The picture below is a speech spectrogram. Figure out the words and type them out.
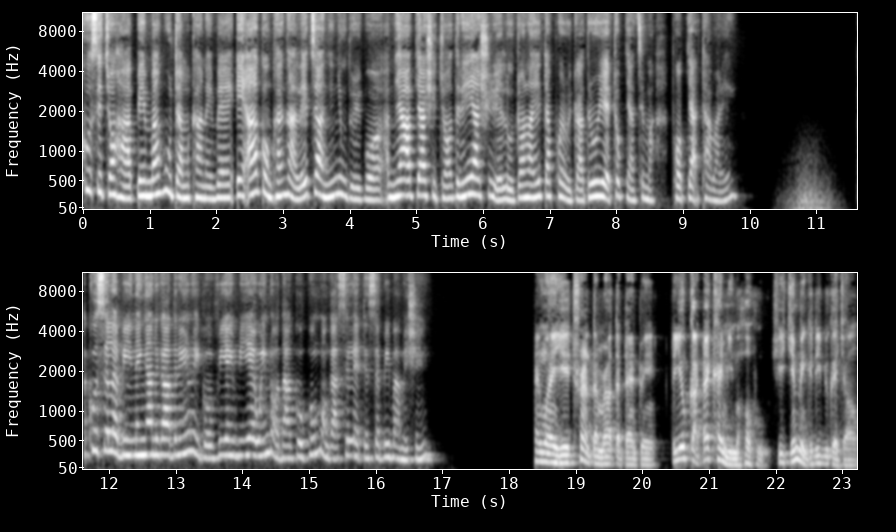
ခုစစ်ကြောဟာပင်ပန်းမှုတံမခံနိုင်ပဲအင်အားကုန်ခန်းကလဲကျညညူတွေကိုအများအပြားရှိကြောင်းသတင်းရရှိတယ်လို့တော်လိုင်းရေးတပ်ဖွဲ့တွေကသူတို့ရဲ့ထုတ်ပြန်ချက်မှာဖော်ပြထားပါတယ်။ အခုဆက်လက်ပြီးနိုင်ငံတကာသတင်းတွေကို VNB ရဲ့ဝင်းတော်သားကိုဖုံးမောင်ကဆက်လက်တင်ဆက်ပေးပါမယ်ရှင်။ထိုင်ဝမ်ရေထရန့်တမရတက်တန်းတွင်တရုတ်ကတိုက်ခိုက်မည်မဟုတ်ဟုရှီကျင်းပင်ကတိပြုခဲ့ကြောင်း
